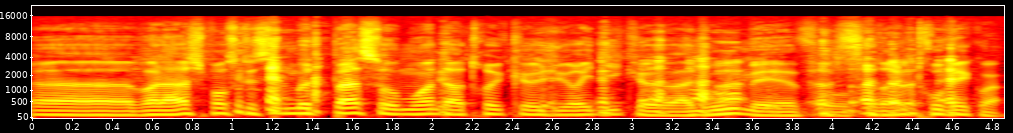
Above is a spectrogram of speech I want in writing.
Euh, voilà, je pense que c'est le mot de passe au moins d'un truc juridique à nous, mais il faudrait le trouver, quoi.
